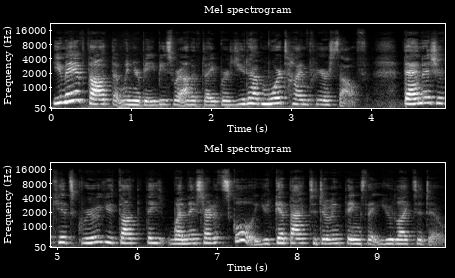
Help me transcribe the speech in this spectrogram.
You may have thought that when your babies were out of diapers, you'd have more time for yourself. Then, as your kids grew, you thought that they, when they started school, you'd get back to doing things that you like to do.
